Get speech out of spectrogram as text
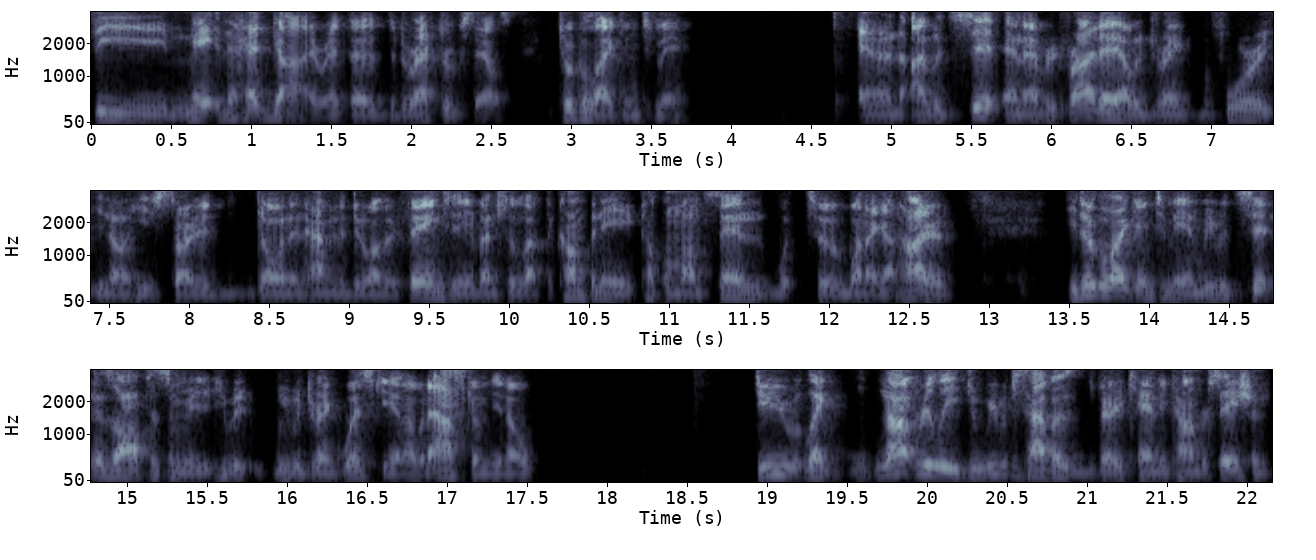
the the head guy, right, the, the director of sales, took a liking to me. And I would sit and every Friday I would drink before, you know, he started going and having to do other things. And he eventually left the company a couple months in to when I got hired. He took a liking to me and we would sit in his office and we, he would, we would drink whiskey and I would ask him, you know, do you like not really, do we would just have a very candid conversation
